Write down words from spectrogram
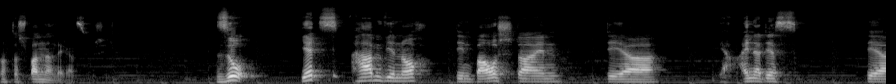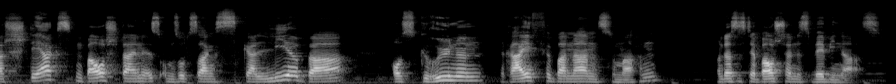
noch das Spannende an der ganzen Geschichte. So, jetzt haben wir noch den Baustein, der ja, einer des, der stärksten Bausteine ist, um sozusagen skalierbar aus grünen, reife Bananen zu machen und das ist der Baustein des Webinars.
